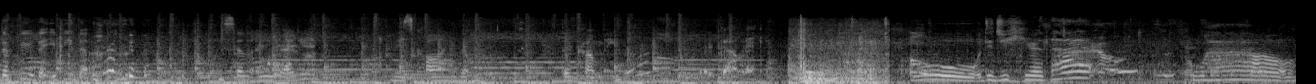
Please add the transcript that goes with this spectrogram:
the food that you feed them. he says, are you ready? And he's calling them. They're coming. They're coming. Oh, did you hear that? Wow.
